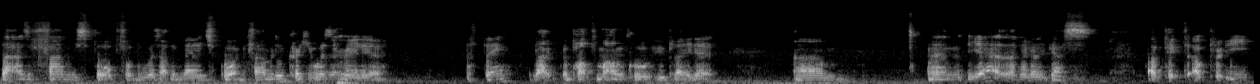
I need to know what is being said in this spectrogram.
that as a family sport, football was like the main sport in the family. Cricket wasn't really a, a thing. Like apart from my uncle who played it, um, and yeah, I think I guess I picked it up pretty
